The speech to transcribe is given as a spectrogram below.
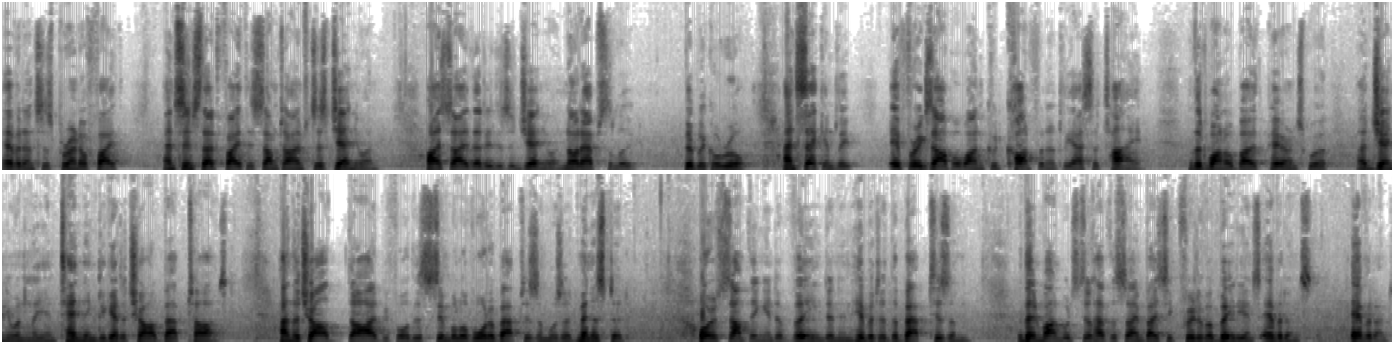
evidences parental faith, and since that faith is sometimes just genuine, I say that it is a genuine, not absolute, biblical rule. And secondly, if, for example, one could confidently ascertain that one or both parents were uh, genuinely intending to get a child baptized, and the child died before this symbol of water baptism was administered, or if something intervened and inhibited the baptism, then one would still have the same basic fruit of obedience evidence, evident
